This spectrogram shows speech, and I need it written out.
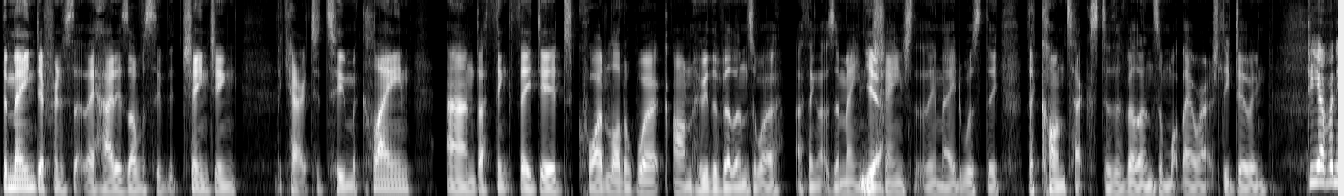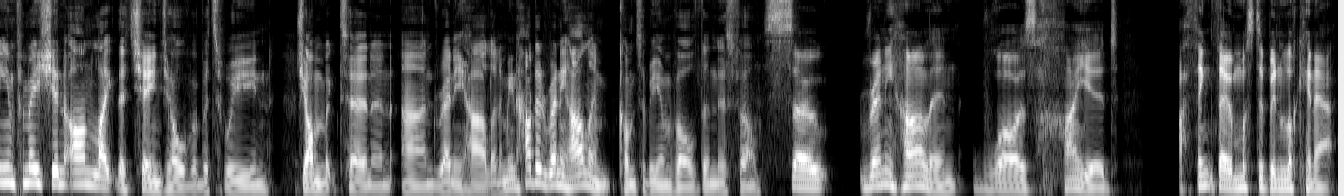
the main difference that they had is obviously the changing the character to McClane. And I think they did quite a lot of work on who the villains were. I think that was the main Yeah. change that they made was the the context of the villains and what they were actually doing. Do you have any information on like the changeover between John McTiernan and Renny Harlin? I mean, how did Renny Harlin come to be involved in this film? So Renny Harlin was hired. I think they must have been looking at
